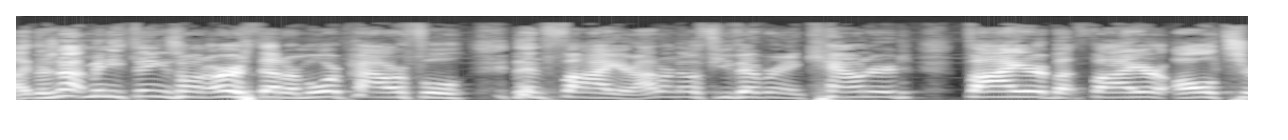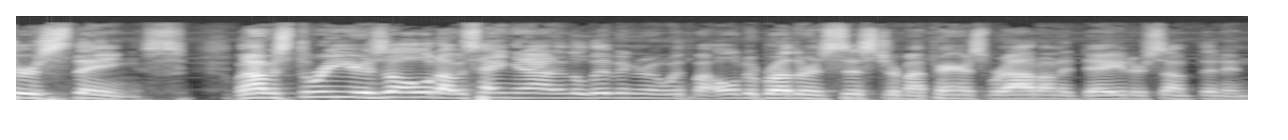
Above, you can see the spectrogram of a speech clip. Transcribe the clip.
Like, there's not many things on earth that are more powerful than fire. I don't know if you've ever encountered fire, but fire alters things. When I was three years old, I was hanging out in the living room with my older brother and sister. My parents were out on a date or something, and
